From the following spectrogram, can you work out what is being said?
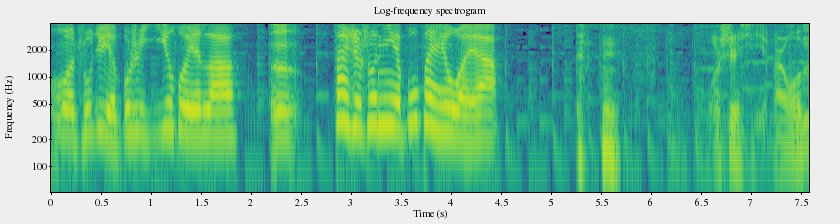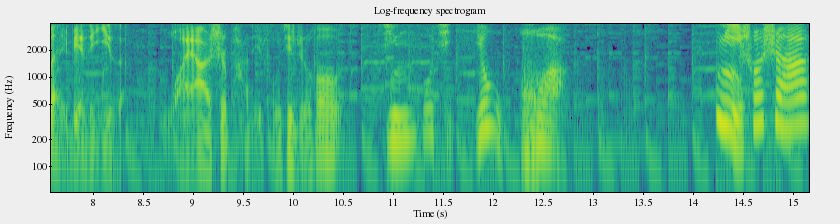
我出去也不是一回了。嗯，再者说你也不陪我呀。不不是媳妇儿，我没别的意思，我呀是怕你出去之后经不起诱惑。你说啥？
